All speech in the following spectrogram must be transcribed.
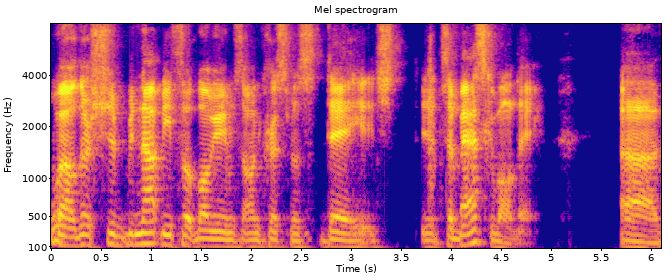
Well, there should be not be football games on Christmas Day. It's it's a basketball day. Uh,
